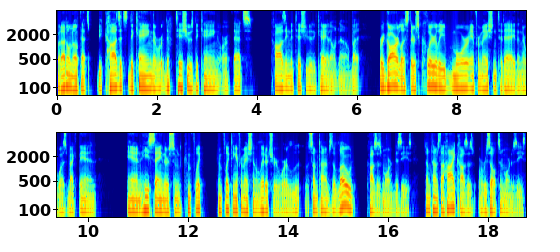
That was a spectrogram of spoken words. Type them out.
But I don't know if that's because it's decaying, the, the tissue is decaying, or if that's causing the tissue to decay. I don't know. But regardless, there's clearly more information today than there was back then And he's saying there's some conflict, conflicting information in the literature where l- sometimes the low causes more disease, sometimes the high causes or results in more disease.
